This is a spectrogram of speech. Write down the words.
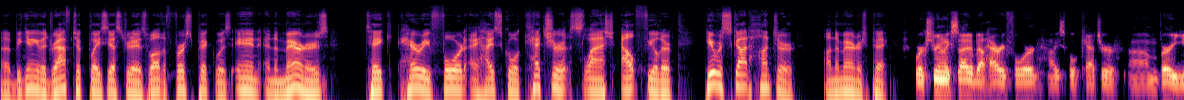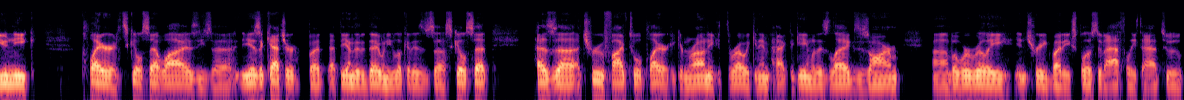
uh, beginning of the draft took place yesterday as well. The first pick was in, and the Mariners take Harry Ford, a high school catcher slash outfielder. Here was Scott Hunter on the Mariners pick. We're extremely excited about Harry Ford, high school catcher. Um, very unique player and skill set wise. He's a he is a catcher, but at the end of the day, when you look at his uh, skill set, has a, a true five tool player. He can run, he can throw, he can impact the game with his legs, his arm. Uh, but we're really intrigued by the explosive athlete to add to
